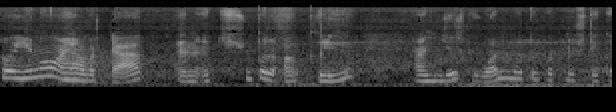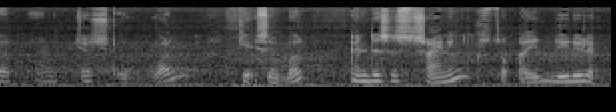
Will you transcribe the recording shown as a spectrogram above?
So you know I have a tab and it's super ugly. And just one Motu Patlu sticker and just one K symbol. And this is shining so I really like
